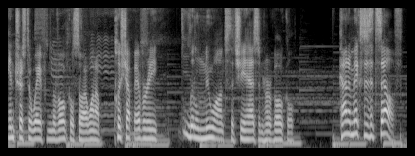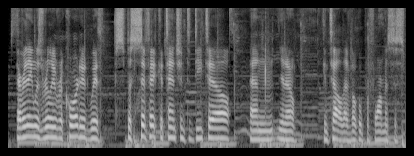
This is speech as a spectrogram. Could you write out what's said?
interest away from the vocal. So I want to push up every little nuance that she has in her vocal. Kind of mixes itself. Everything was really recorded with specific attention to detail, and you know, you can tell that vocal performance is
